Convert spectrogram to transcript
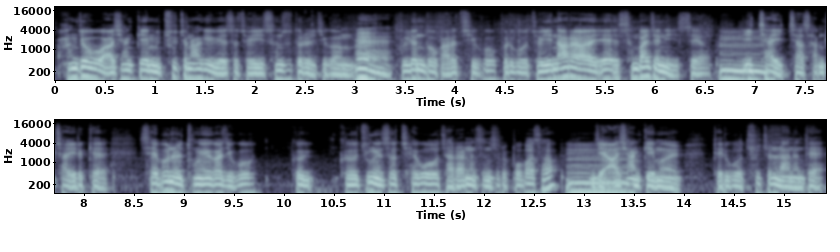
항저우 아시안 게임에 출전하기 위해서 저희 선수들을 지금 네. 훈련도 가르치고 그리고 저희 나라에 선발전이 있어요. 음. 2차, 2차, 3차 이렇게 세 번을 통해 가지고 그, 그 중에서 최고 잘하는 선수를 뽑아서 음. 이제 아시안 게임을 데리고 출전을 하는데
